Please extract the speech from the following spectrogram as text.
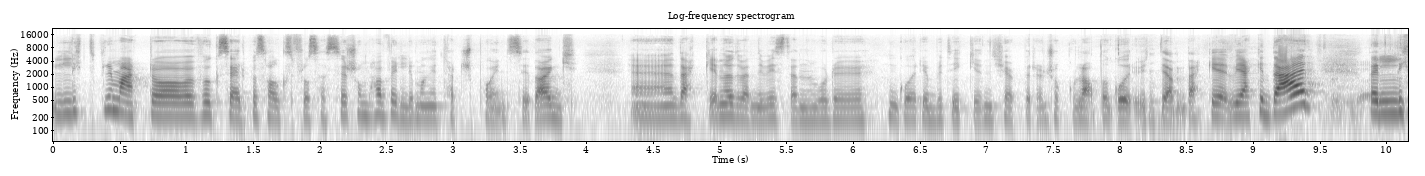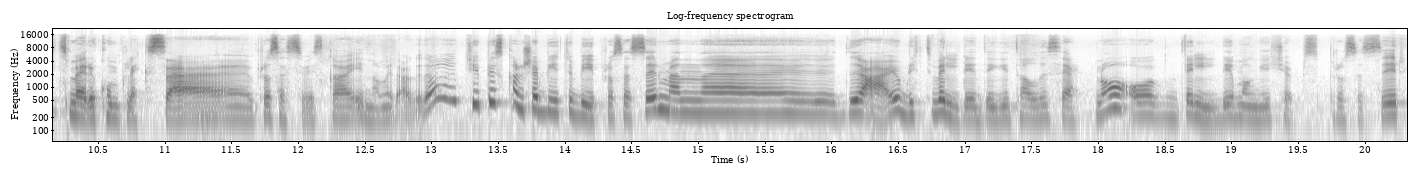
litt primært å fokusere på salgsprosesser som har veldig mange touchpoints i dag. Eh, det er ikke nødvendigvis den hvor du går i butikken, kjøper en sjokolade og går ut igjen. Er ikke, vi er ikke der. Det er litt mer komplekse prosesser vi skal innom i dag. Det er typisk kanskje B2B-prosesser, men eh, det er jo blitt veldig digitalisert nå, og veldig mange kjøpsprosesser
